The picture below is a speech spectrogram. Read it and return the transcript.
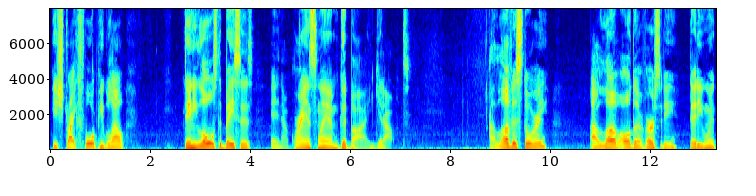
He strikes four people out. Then he loads the bases and a grand slam goodbye get out. I love his story. I love all the adversity that he went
